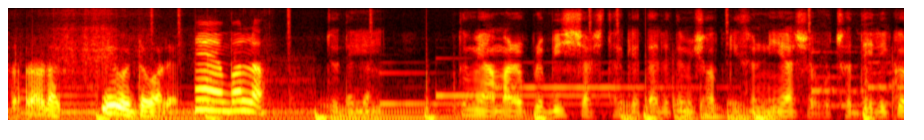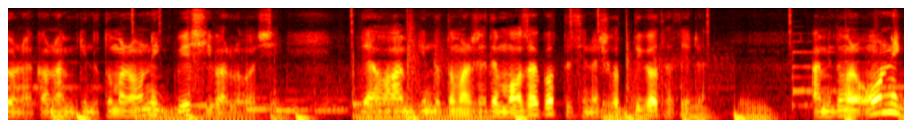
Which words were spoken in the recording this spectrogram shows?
চেহারাটা কি হইতে পারে? হ্যাঁ বলো। যদি তুমি আমার উপরে বিশ্বাস থাকে তাহলে তুমি সব কিছু নিয়ে আসো বুঝছ? দেরি করো না কারণ আমি কিন্তু তোমার অনেক বেশি ভালোবাসি। দেখো আমি কিন্তু তোমার সাথে মজা করতেছি না সত্যি কথা যেটা। আমি তোমার অনেক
